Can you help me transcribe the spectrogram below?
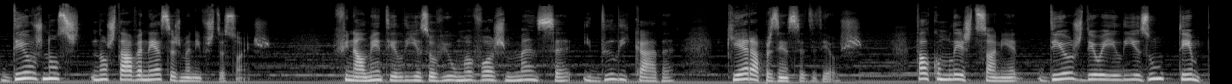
Deus não, não estava nessas manifestações. Finalmente, Elias ouviu uma voz mansa e delicada, que era a presença de Deus. Tal como leste, Sónia, Deus deu a Elias um tempo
